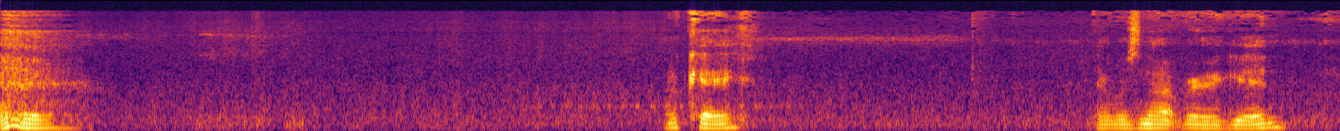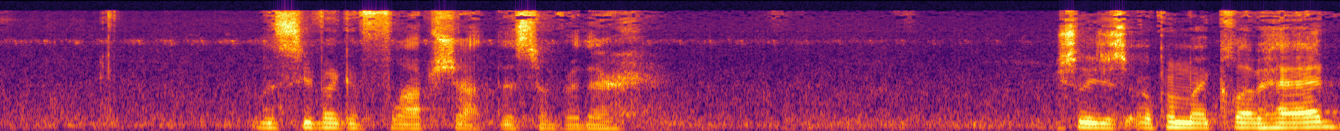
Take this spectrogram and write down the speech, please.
okay. That was not very good. Let's see if I can flop shot this over there. Usually just open my club head.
